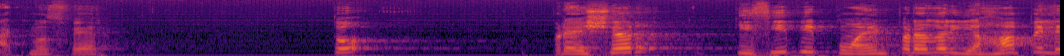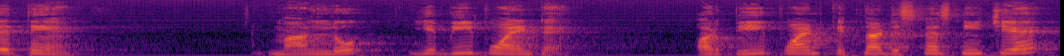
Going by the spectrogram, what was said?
एटमोस्फेयर तो प्रेशर किसी भी पॉइंट पर अगर यहाँ पे लेते हैं, मान लो ये बी पॉइंट है, और बी पॉइंट कितना डिस्टेंस नीचे है?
